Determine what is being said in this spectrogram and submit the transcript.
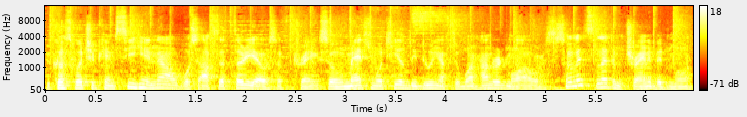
Because what you can see here now was after 30 hours of training, so imagine what he'll be doing after 100 more hours. So let's let him train a bit more.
